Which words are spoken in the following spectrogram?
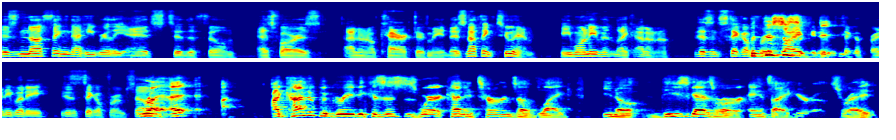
there's nothing that he really adds to the film as far as I don't know character I mean, There's nothing to him. He won't even like I don't know. He doesn't stick up But for his is- wife. He doesn't stick up for anybody. He doesn't stick up for himself. Right. I, I I kind of agree because this is where it kind of turns of like you know these guys are our anti-heroes, right?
